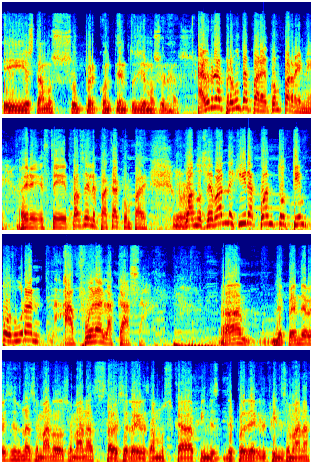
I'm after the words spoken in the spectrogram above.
y estamos súper contentos y emocionados. A ver, una pregunta para el compa René. A ver, este, pásele para acá, compadre. Cuando se van de gira, ¿cuánto tiempo duran afuera de la casa? Ah, depende, a veces una semana dos semanas, a veces regresamos cada fin de, después del fin de semana.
